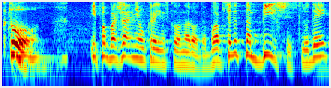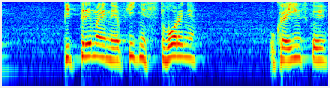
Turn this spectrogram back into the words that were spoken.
Кто он? і побажання українського народу. Бо абсолютна більшість людей підтримує необхідність створення української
